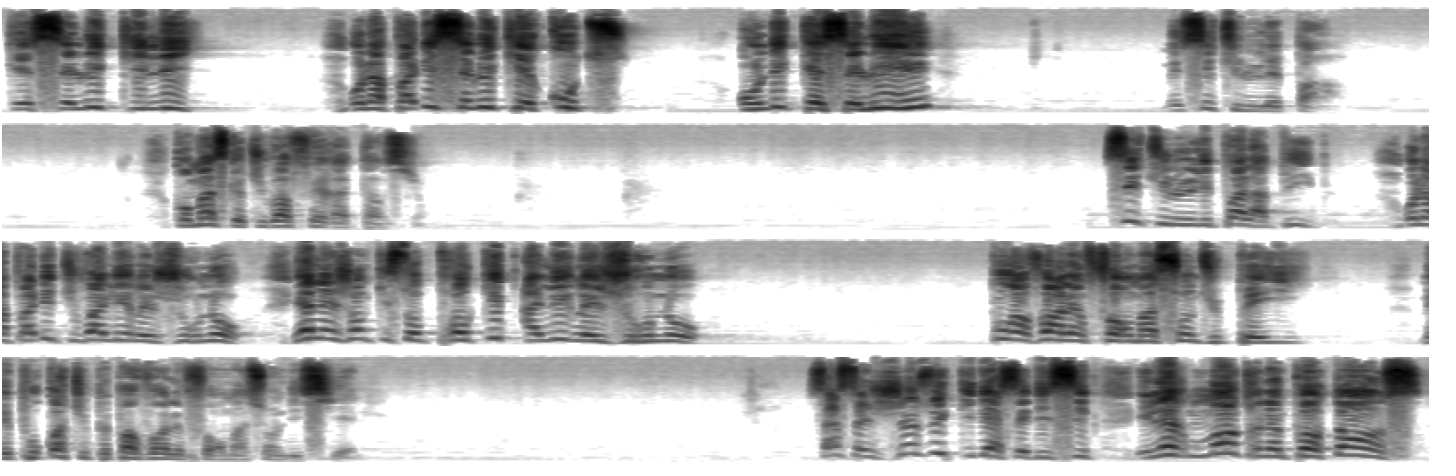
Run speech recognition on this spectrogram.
Que celui qui lit. On n'a pas dit celui qui écoute. On dit que celui mais si tu ne l'es pas, comment est-ce que tu vas faire attention? Si tu ne lis pas la Bible, on n'a pas dit tu vas lire les journaux. Il y a les gens qui se préoccupent à lire les journaux pour avoir l'information du pays. Mais pourquoi tu ne peux pas avoir l'information du ciel? Ça, c'est Jésus qui dit à ses disciples. Il leur montre l'importance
